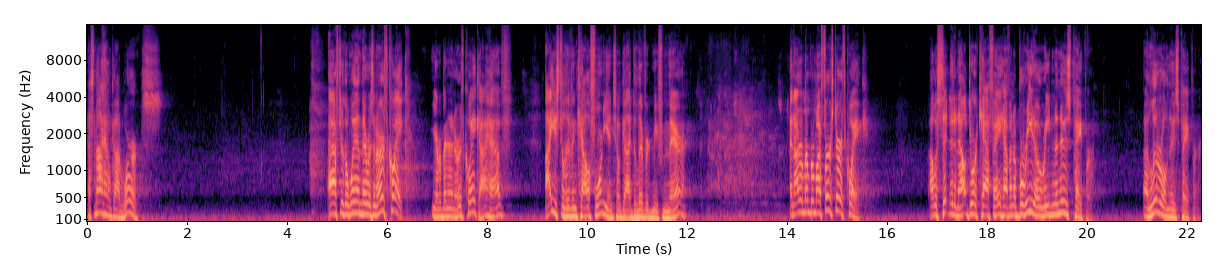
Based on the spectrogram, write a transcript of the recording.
That's not how God works. After the wind, there was an earthquake. You ever been in an earthquake? I have. I used to live in California until God delivered me from there. And I remember my first earthquake. I was sitting at an outdoor cafe having a burrito reading a newspaper, a literal newspaper.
